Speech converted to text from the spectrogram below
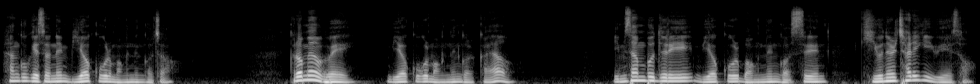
한국에서는 미역국을 먹는 거죠. 그러면 왜 미역국을 먹는 걸까요? 임산부들이 미역국을 먹는 것은 기운을 차리기 위해서,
